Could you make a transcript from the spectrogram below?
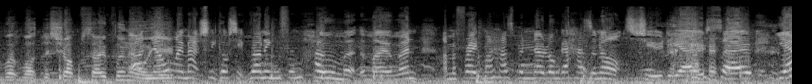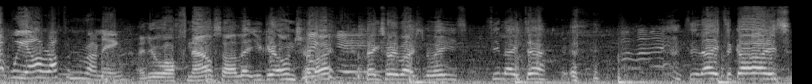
What? what the shop's open? Uh, no, you... I'm actually got it running from home at the moment. I'm afraid my husband no longer has an art studio, so yeah, we are up and running. And you're off now, so I'll let you get on, shall Thank I? You. Thanks very much, Louise. See you later. Bye. See you later, guys.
